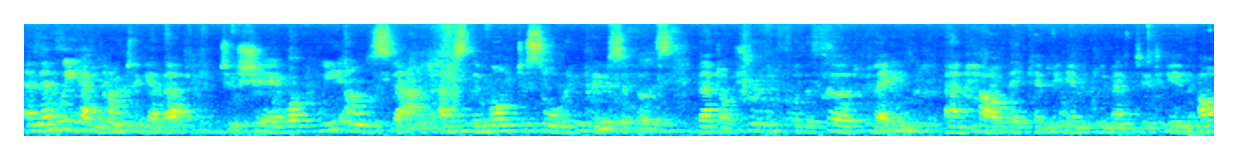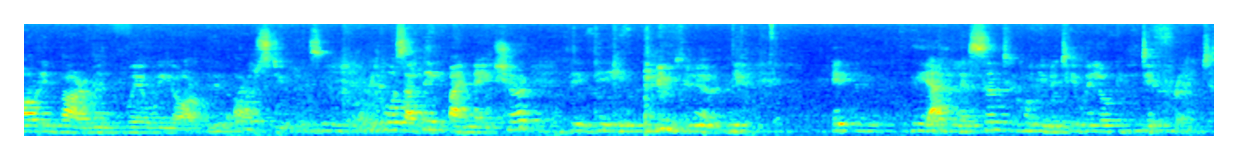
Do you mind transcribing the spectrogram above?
And then we have come together to share what we understand as the Montessori principles that are true for the third plane and how they can be implemented in our environment where we are with our students. Because I think by nature, the, the, you know, the, it, the adolescent community will look different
